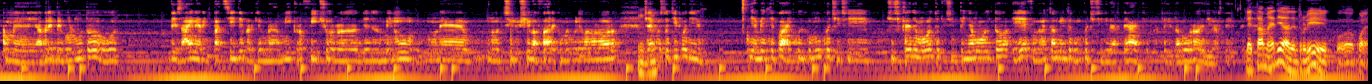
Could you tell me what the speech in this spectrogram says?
come avrebbe voluto o designer impazziti perché una micro feature del menu non, è, non si riusciva a fare come volevano loro. C'è questo tipo di, di, ambiente qua in cui comunque ci si, ci si, crede molto, ci si impegna molto e fondamentalmente comunque ci si diverte anche perché il lavoro è divertente. L'età media dentro lì qual è?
